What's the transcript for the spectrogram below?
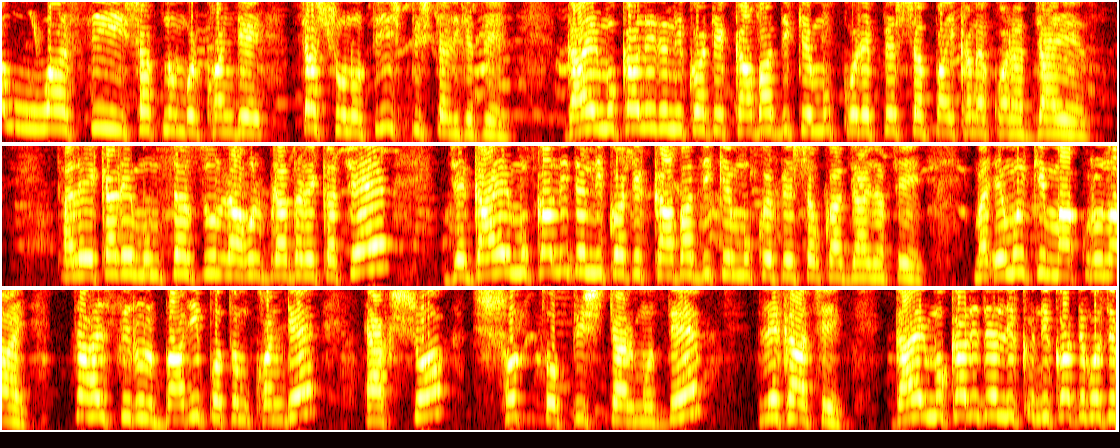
আউয়াসি, সাত নম্বর খণ্ডে চারশো উনত্রিশ পৃষ্ঠা লিখেছে, গায়ের মুকালিদের নিকটে কাবার দিকে মুখ করে পেশাব পায়খানা করা জায়েজ। তাহলে এখানে মুমতাজুল, রাহুল ব্রাদারের কাছে যে গায়ে মুকালিদের নিকটে কাবার দিকে মুখ করে পেশাব করা জায়েজ আছে। মানে এমনকি মাকরু নয়, তাহসিরুল বাড়ি প্রথম খণ্ডে একশো সত্তর পৃষ্ঠার মধ্যে লেখা আছে, গায়ের মুখালিদের নিকটে বলছে,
